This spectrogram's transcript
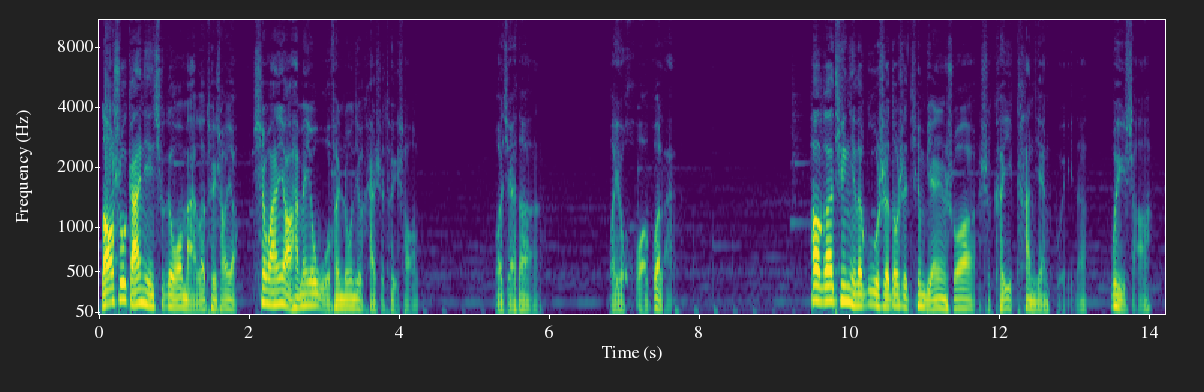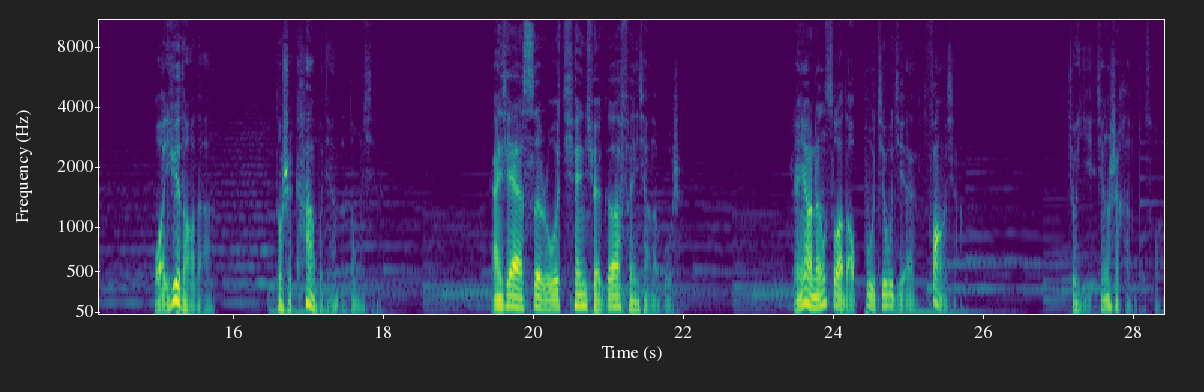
老叔赶紧去给我买了退烧药，吃完药还没有五分钟就开始退烧了。我觉得我又活过来了。浩哥，听你的故事都是听别人说是可以看见鬼的，为啥？我遇到的都是看不见的东西。感谢四如千雀哥分享的故事。人要能做到不纠结放下，就已经是很不错了。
